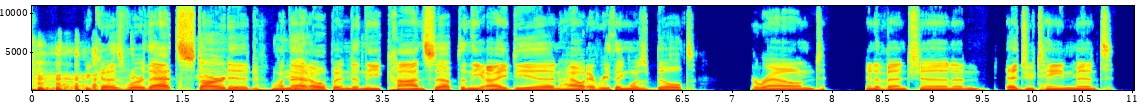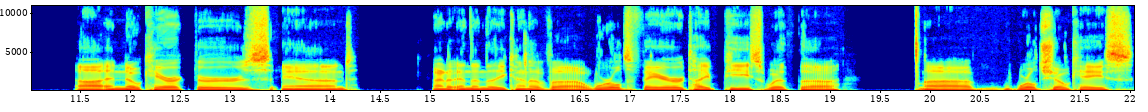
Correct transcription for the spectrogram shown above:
because where that started, when yeah. that opened, and the concept and the idea and how everything was built around intervention and edutainment uh, and no characters and kind of and then the kind of uh, World's Fair type piece with uh, uh, World Showcase.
